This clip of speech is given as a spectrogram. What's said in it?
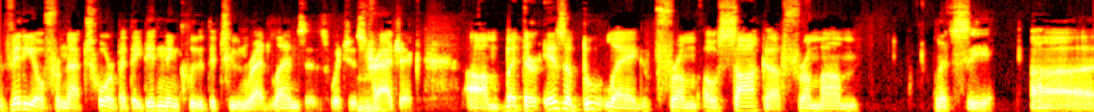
video from that tour, but they didn't include the tune Red Lenses, which is Mm. tragic. Um, but there is a bootleg from Osaka from, um, let's see, uh,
